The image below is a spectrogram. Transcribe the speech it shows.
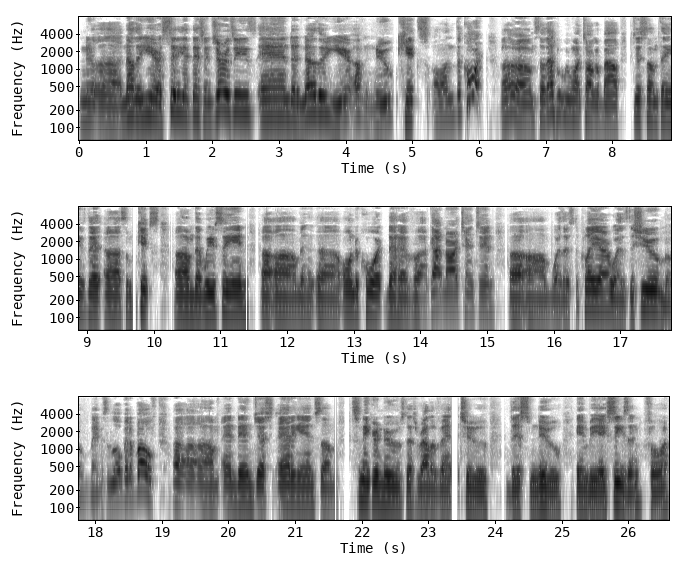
new, uh, another year of city edition jerseys, and another year of new kicks on the court. Um, so that's what we want to talk about. Just some things that uh, some kicks um, that we've seen uh, um, on the court that have gotten our attention um, whether it's the player, whether it's the shoe, maybe it's a little bit of both, uh, uh, um, and then just adding in some sneaker news that's relevant to this new NBA season for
